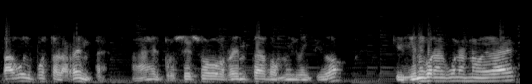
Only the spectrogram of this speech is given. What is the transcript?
pago de impuesto a la renta, ¿ah? el proceso renta 2022, que viene con algunas novedades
